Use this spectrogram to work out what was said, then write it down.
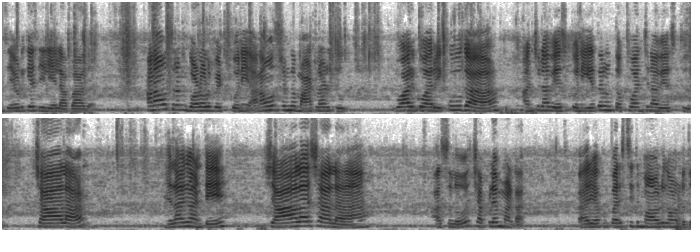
దేవుడికే తెలియాలి ఆ బాధ. అనవసరంగా గొడవలు పెట్టుకొని అనవసరంగా మాట్లాడుతూ వారికి వారు ఎక్కువగా అంచనా వేసుకొని ఇతరులను తక్కువ అంచనా వేస్తూ చాలా ఎలాగా అంటే చాలా చాలా అసలు చెప్పలేమన్నమాట వారి యొక్క పరిస్థితి మామూలుగా ఉండదు.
